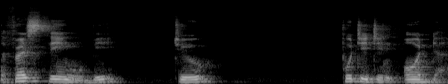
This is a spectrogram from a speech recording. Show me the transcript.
The first thing will be to put it in order.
